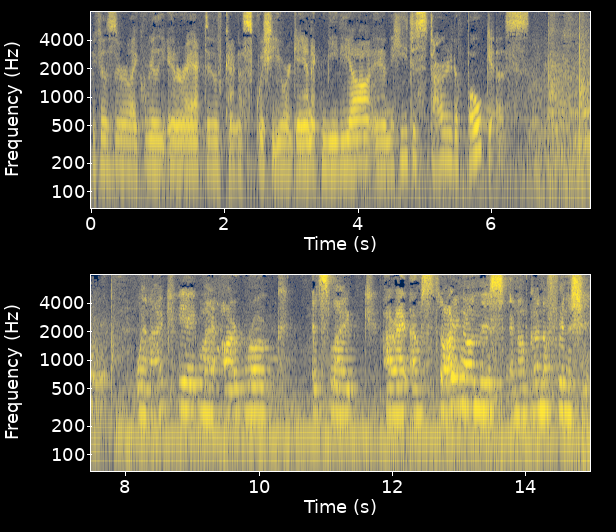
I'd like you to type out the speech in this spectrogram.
because they're like really interactive, kind of squishy organic media, and he just started to focus. When I create my artwork, it's like, all right, I'm starting on this and I'm gonna finish it.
